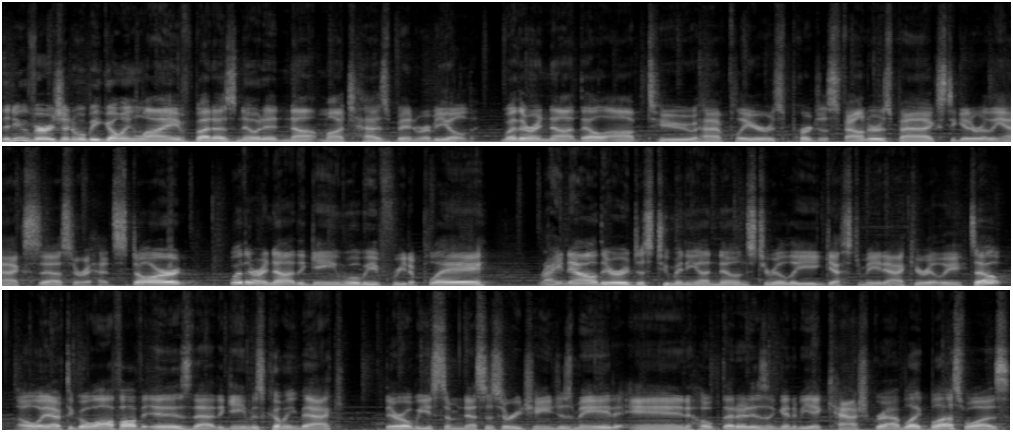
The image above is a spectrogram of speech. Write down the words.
the new version will be going live, but as noted, not much has been revealed. Whether or not they'll opt to have players purchase Founders Packs to get early access or a head start, whether or not the game will be free to play, Right now, there are just too many unknowns to really guesstimate accurately. So, all we have to go off of is that the game is coming back, there will be some necessary changes made and hope that it isn't going to be a cash grab like Bless was.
